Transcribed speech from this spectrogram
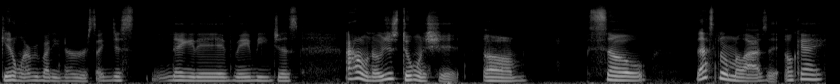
get on everybody's nerves, like just negative, maybe just I don't know, just doing shit. Um, so let's normalize it, okay?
